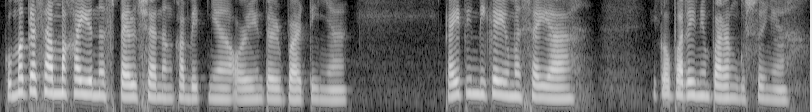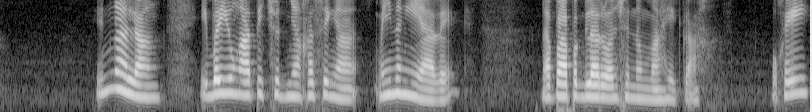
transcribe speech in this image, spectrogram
kung magkasama kayo na spell siya ng kabit niya or yung third party niya, kahit hindi kayo masaya, ikaw pa rin yung parang gusto niya. Yun nga lang, iba yung attitude niya kasi nga, may nangyayari. Napapaglaruan siya ng mahika. Okay?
